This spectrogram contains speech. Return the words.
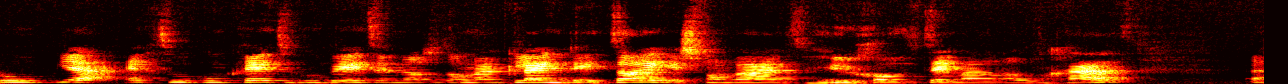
hoe, ja, echt hoe concreter, hoe beter. En als het dan maar een klein detail is van waar het hele grote thema dan over gaat, uh,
